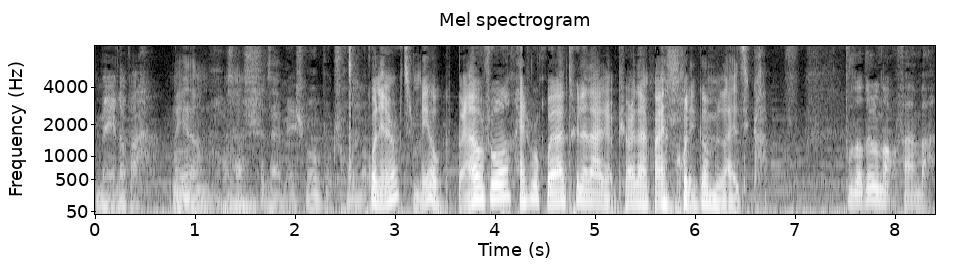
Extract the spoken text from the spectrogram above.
没了吧？没了。好像实在没什么补充的。过年时候其实没有，本来要说还说回来推荐大家点片儿，但发现过年根本没来得及看。补的都是脑翻吧？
